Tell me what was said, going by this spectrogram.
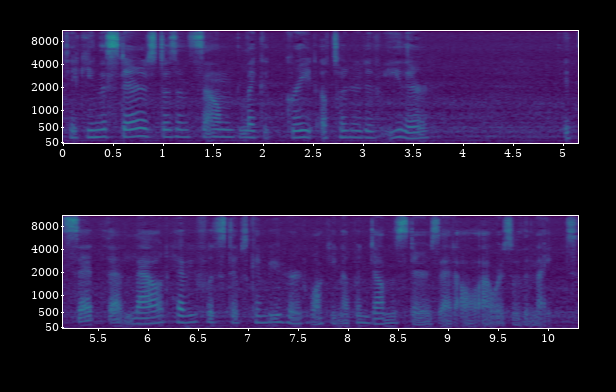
Taking the stairs doesn't sound like a great alternative either. It's said that loud, heavy footsteps can be heard walking up and down the stairs at all hours of the night.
